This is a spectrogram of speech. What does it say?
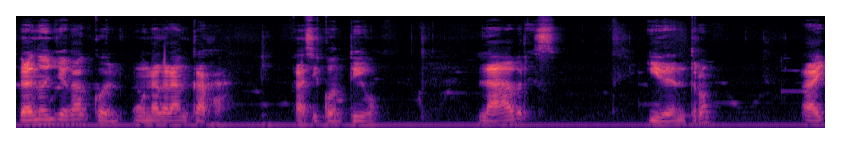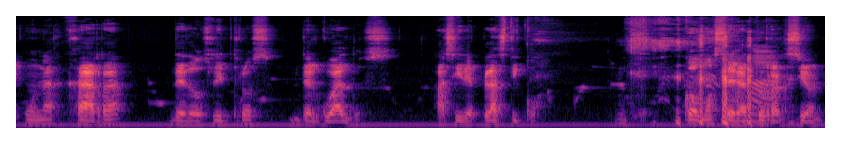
Brandon llega con una gran caja, así contigo. La abres y dentro hay una jarra de 2 litros del Waldos, así de plástico. ¿Cómo será tu reacción?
